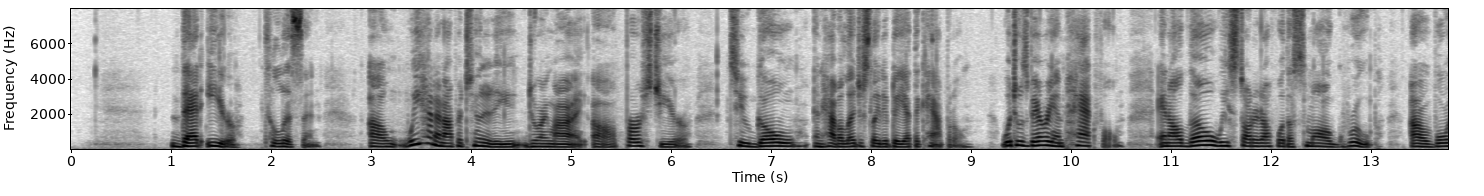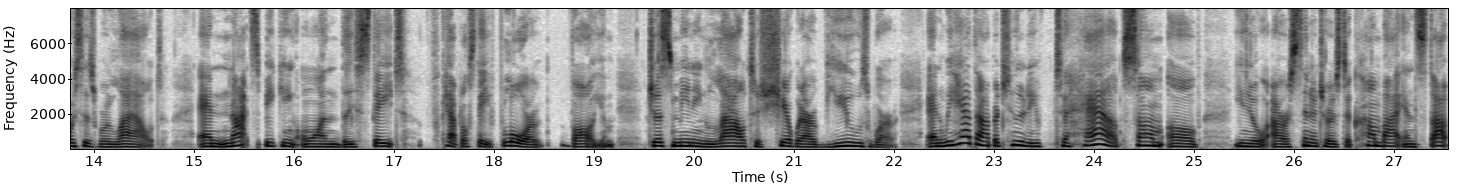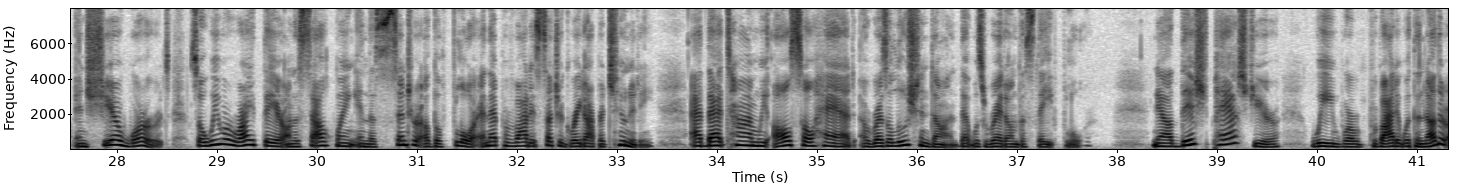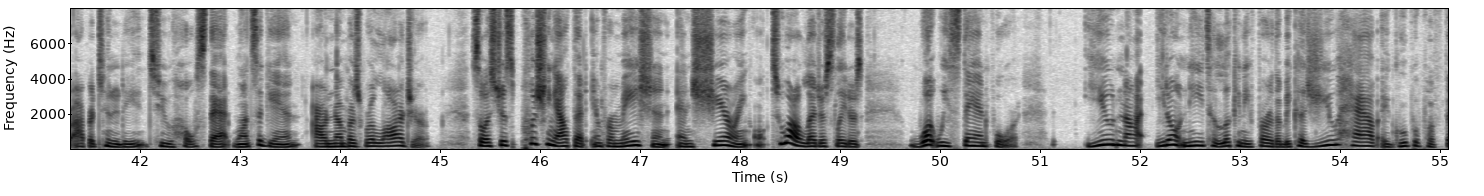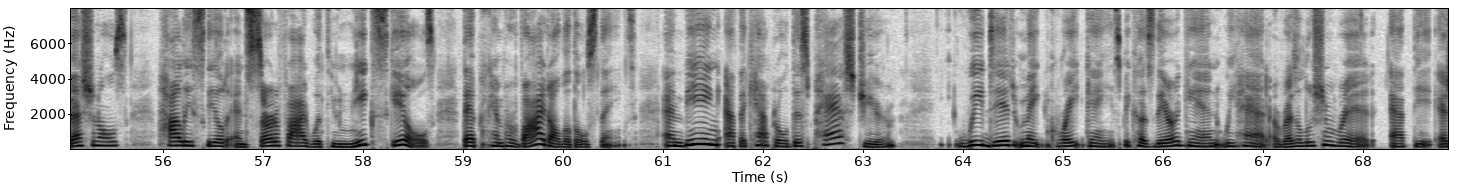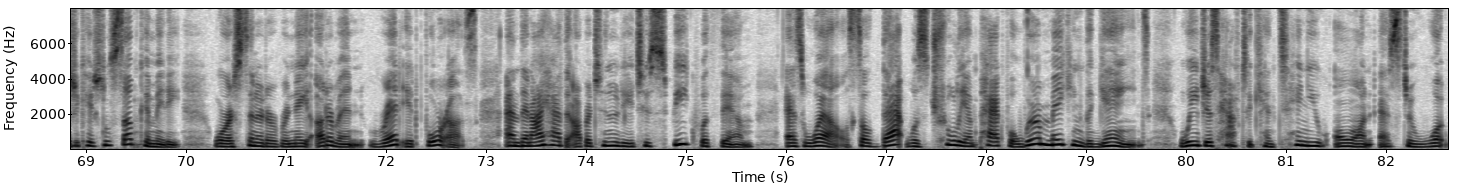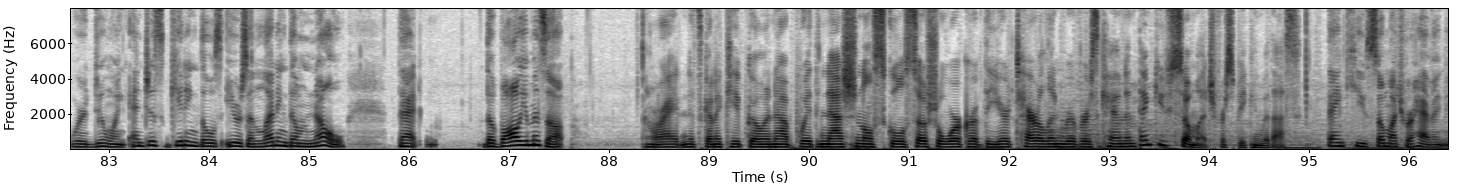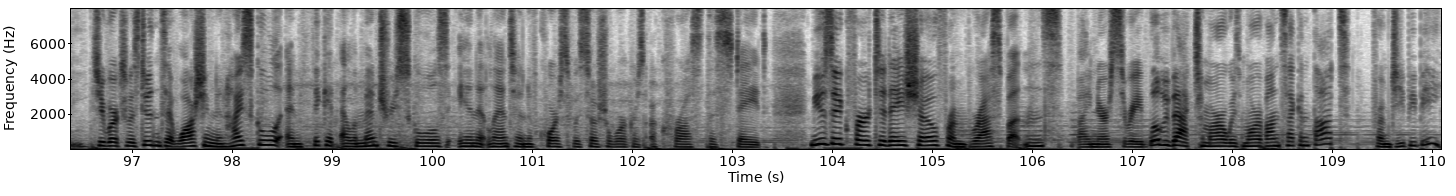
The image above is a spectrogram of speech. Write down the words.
That ear to listen. Uh, we had an opportunity during my uh, first year to go and have a legislative day at the Capitol, which was very impactful. And although we started off with a small group, our voices were loud and not speaking on the state Capitol State floor volume, just meaning loud to share what our views were. And we had the opportunity to have some of you know, our senators to come by and stop and share words. So we were right there on the south wing in the center of the floor, and that provided such a great opportunity. At that time, we also had a resolution done that was read on the state floor. Now, this past year, we were provided with another opportunity to host that once again. Our numbers were larger. So it's just pushing out that information and sharing to our legislators what we stand for you not you don't need to look any further because you have a group of professionals highly skilled and certified with unique skills that can provide all of those things. And being at the capitol this past year we did make great gains because there again we had a resolution read at the educational subcommittee where senator renee unterman read it for us. And then i had the opportunity to speak with them as well. So that was truly impactful. We're making the gains. We just have to continue on as to what we're doing and just getting those ears and letting them know that the volume is up. All right, and it's going to keep going up with National School Social Worker of the Year, Teralyn Rivers Cannon. Thank you so much for speaking with us. Thank you so much for having me. She works with students at Washington High School and Fickett Elementary Schools in Atlanta, and of course with social workers across the state. Music for today's show from Brass Buttons by Nursery. We'll be back tomorrow with more of On Second Thought from GPB.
